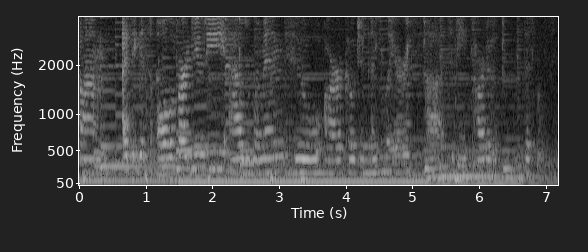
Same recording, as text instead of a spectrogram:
um, I think it's all of our duty as women who are coaches and players uh, to be part of this movement.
